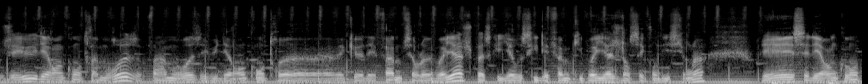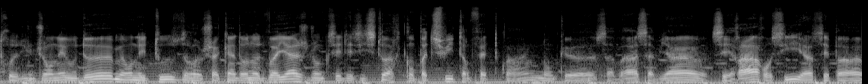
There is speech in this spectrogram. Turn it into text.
J'ai eu des rencontres amoureuses, enfin amoureuses, j'ai eu des rencontres euh, avec euh, des femmes sur le voyage, parce qu'il y a aussi des femmes qui voyagent dans ces conditions-là. Et c'est des rencontres d'une journée ou deux, mais on est tous dans, chacun dans notre voyage, donc c'est des histoires qui n'ont pas de suite en fait. Quoi, hein. Donc euh, ça va, ça vient, c'est rare aussi, hein, c'est pas,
